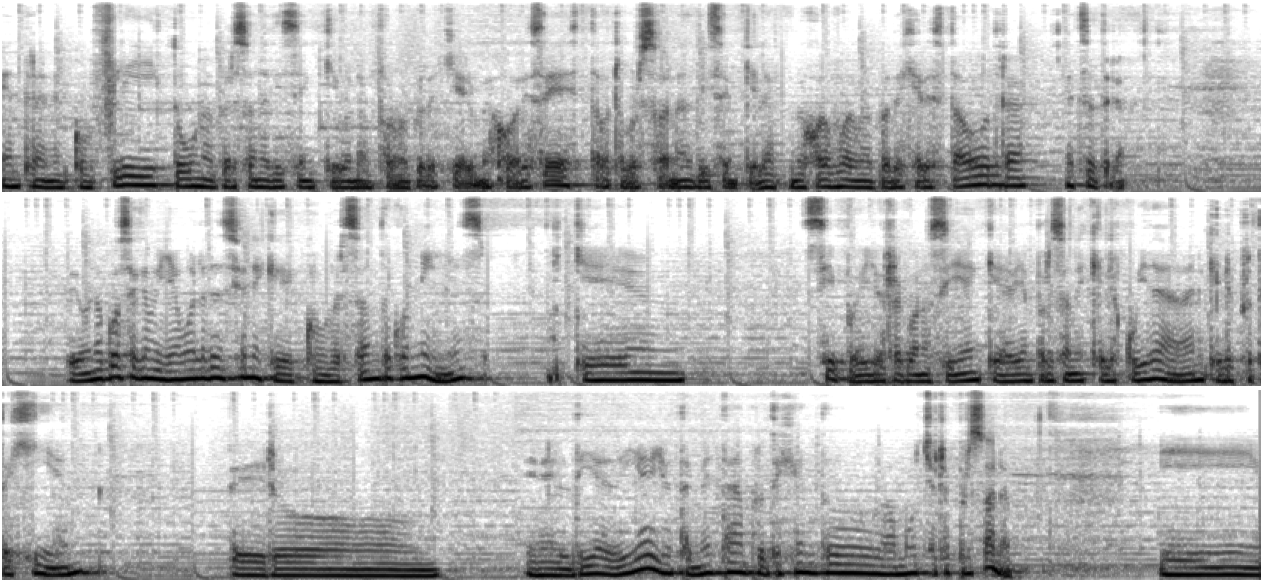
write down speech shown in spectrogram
entra en conflicto, una persona dicen que una forma de proteger mejor es esta, otra persona dicen que la mejor forma de proteger es esta otra, etc. Pero una cosa que me llamó la atención es que conversando con niños, que sí, pues ellos reconocían que habían personas que les cuidaban, que les protegían, pero en el día a día ellos también estaban protegiendo a muchas personas. Y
